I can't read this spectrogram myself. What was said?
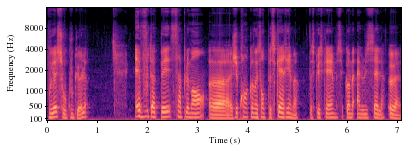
vous allez sur Google et vous tapez simplement, euh, je prendre comme exemple Skyrim, parce que Skyrim c'est comme un euh,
